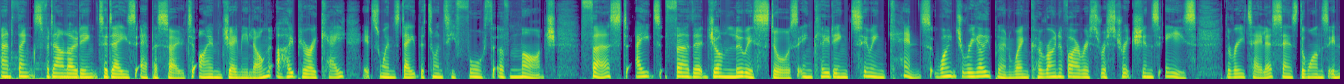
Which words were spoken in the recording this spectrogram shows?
and thanks for downloading today's episode. I'm Jamie Long. I hope you're okay. It's Wednesday, the 24th of March. First, eight further John Lewis stores, including two in Kent, won't reopen when coronavirus restrictions ease. The retailer says the ones in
